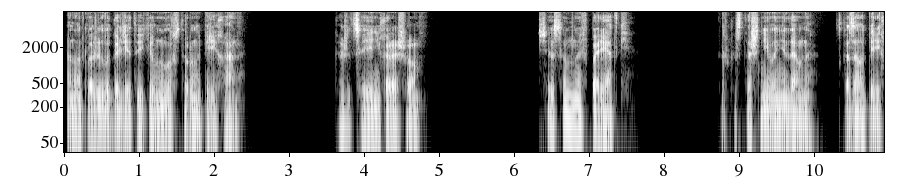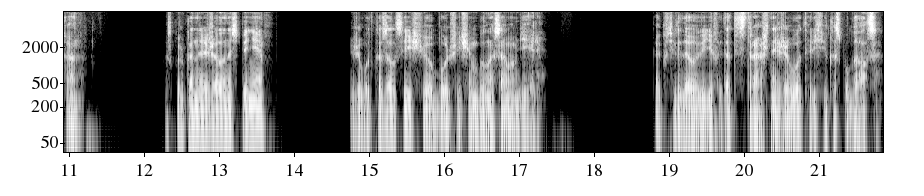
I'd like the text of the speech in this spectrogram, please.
она отложила газету и кивнула в сторону Перехан. «Кажется, ей нехорошо. Все со мной в порядке. Только стошнило недавно», — сказала Перехан. Поскольку она лежала на спине, живот казался еще больше, чем был на самом деле. Как всегда, увидев этот страшный живот, Рефик испугался.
